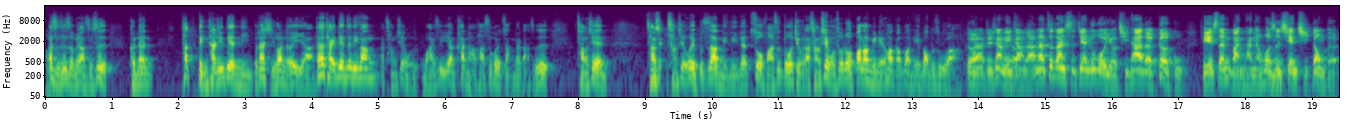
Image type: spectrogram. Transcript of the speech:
那、只是怎么样？只是可能它顶台积电你不太喜欢而已啊。但是台积电这地方、啊长线我我还是一样看好它是会涨的啦，只是长线长线长线我也不知道你你的做法是多久了。长线我说如果报到明年的话，搞不好你也抱不住啊。对啊，就像你讲的、啊，那这段时间如果有其他的个股跌升反弹的，或是先启动的，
